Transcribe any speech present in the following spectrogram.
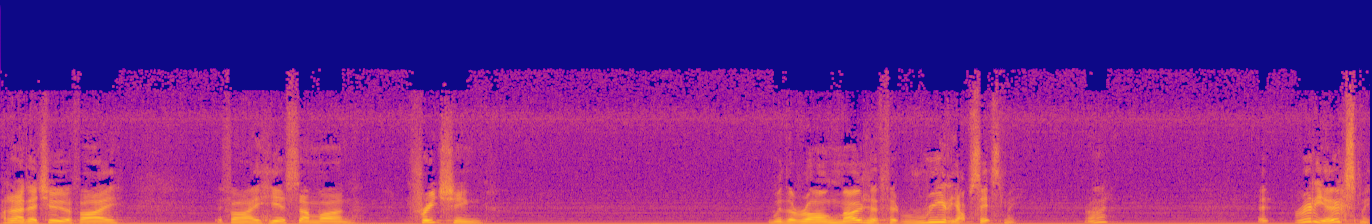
I don't know about you, if I if I hear someone preaching with the wrong motive, it really upsets me. Right? It really irks me.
